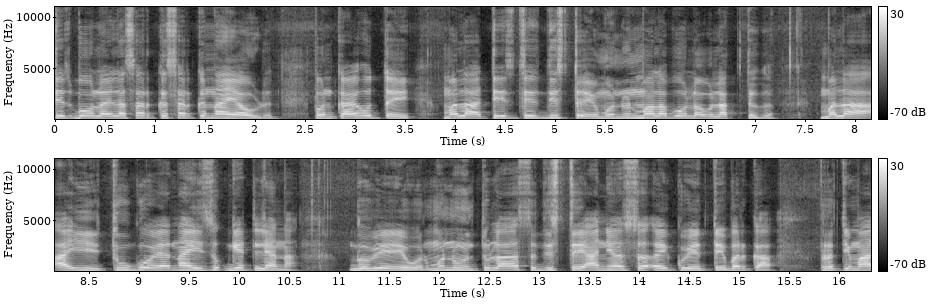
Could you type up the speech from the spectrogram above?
तेच बोलायला सारखं सारखं नाही आवडत. पण काय होतंय मला तेच तेच दिसतंय म्हणून मला बोलावं लागतं ग. मला आई तू गोळ्या नाही घेतल्या ना. ग वेळेवर म्हणून तुला असं दिसतंय आणि असं ऐकू येतंय बरं का. प्रतिमा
